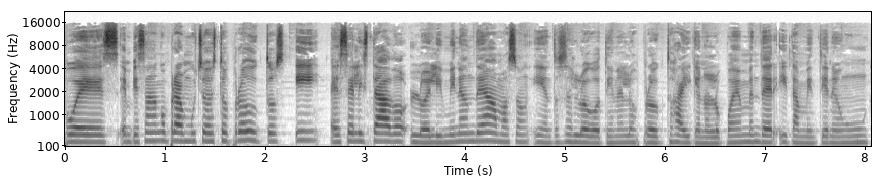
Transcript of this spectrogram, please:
pues empiezan a comprar muchos de estos productos y ese listado lo eliminan de Amazon y entonces luego tienen los productos ahí que no lo pueden vender y también tienen un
